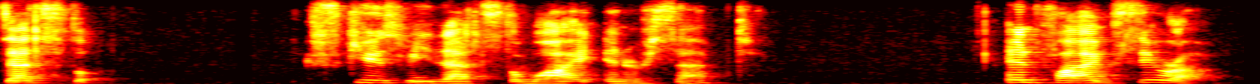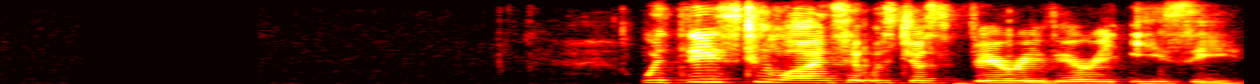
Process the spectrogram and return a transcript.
That's the, excuse me, that's the y-intercept. And 5, 0. With these two lines, it was just very, very easy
